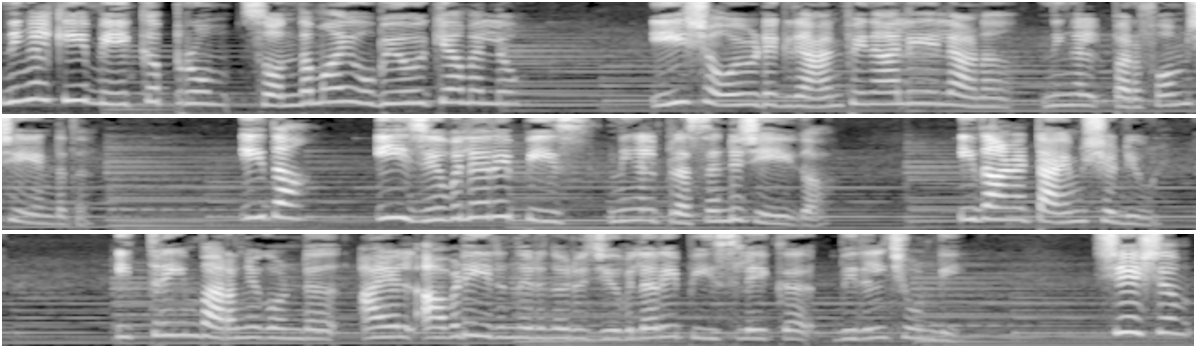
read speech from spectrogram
നിങ്ങൾക്ക് ഈ മേക്കപ്പ് റൂം സ്വന്തമായി ഉപയോഗിക്കാമല്ലോ. ഈ ഷോയുടെ ഗ്രാൻഡ് ഫിനാലിയിലാണ് നിങ്ങൾ പെർഫോം ചെയ്യേണ്ടത്. ഇതാ ഈ ജുവലറി പീസ് നിങ്ങൾ പ്രസന്റ് ചെയ്യുക. ഇതാണ് ടൈം ഷെഡ്യൂൾ ഇത്രയും പറഞ്ഞുകൊണ്ട് അയാൾ അവിടെ ഇരുന്നിരുന്ന ഒരു ജുവലറി പീസിലേക്ക് വിരൽ ചൂണ്ടി. ശേഷം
